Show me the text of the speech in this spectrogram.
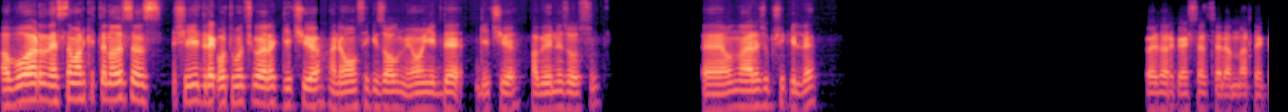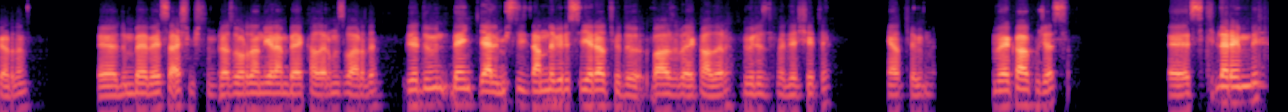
Ha bu arada Nesne Market'ten alırsanız şeyi direkt otomatik olarak geçiyor. Hani 18 olmuyor 17'de geçiyor. Haberiniz olsun. Ee, onun harici bu şekilde. Evet arkadaşlar selamlar tekrardan. Ee, dün BBS açmıştım. Biraz oradan gelen BK'larımız vardı. Bir de dün denk gelmişti. İzlanda birisi yere atıyordu bazı BK'ları. Böyle zıfı dehşeti. Ne atıyor bilmiyorum. BK okuyacağız. Ee, skiller M1.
